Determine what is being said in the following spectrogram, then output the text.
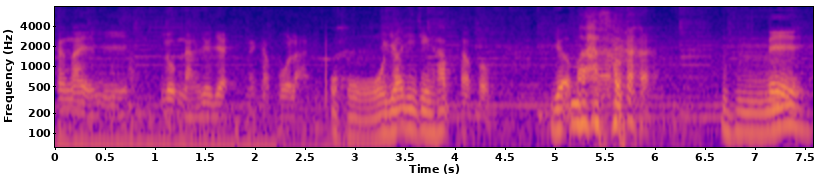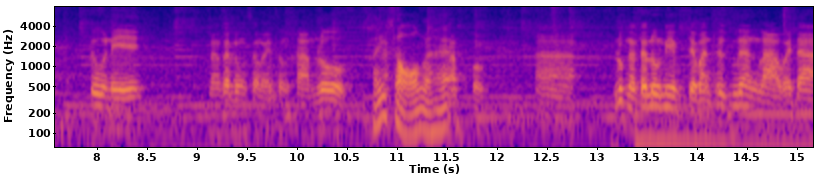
ข้างในมีรูปหนังเยอะแยะนะครับ โบราณโอ้โห เยอะจริง ๆ ครับ ครับผม เยอะมากครับอื้อหือนี่ตู้นี้หนังตะลุงสมัยสงครามโลก ครั้งที่สองเหรอฮะ ครับผมอ่ารูปหนังตะลุงนี่จะบันทึกเรื่องราวไว้ได้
